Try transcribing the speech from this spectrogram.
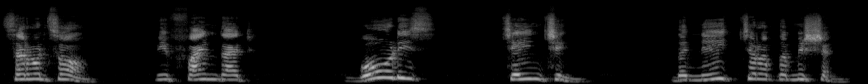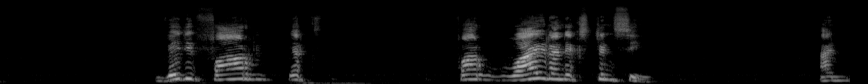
servant song, we find that God is changing the nature of the mission very far, far wide and extensive. And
